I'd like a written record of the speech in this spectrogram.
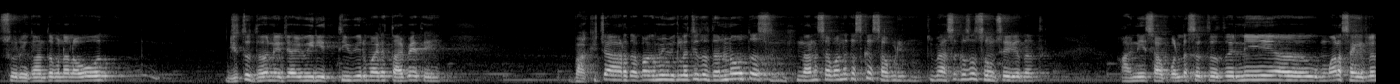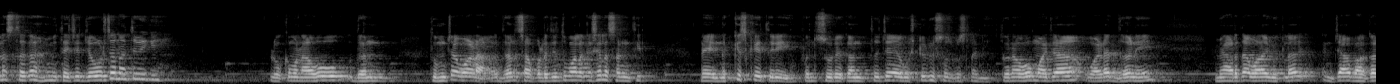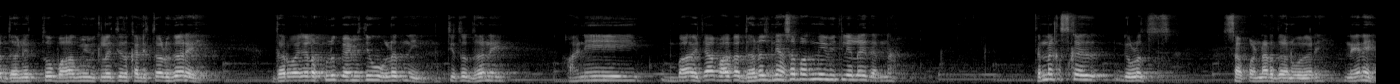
सूर्यकांत म्हणाला ओ जिथं धन आहे ज्या विहिरीत ती विहीर माझ्या ताब्यात आहे. बाकीच्या अर्धा भाग मी विकला तिथं धन नव्हतंच. नानासाहेबांना कसं काय सापडेल? तुम्ही असं कसं संशय घेतात? आणि सापडलं असतं तर त्यांनी मला सांगितलं नसतं का? मी त्याच्या जवळचा नातेवाईक आहे. लोक म्हणा हो धन तुमचा वाडा धन सापडलं ते तुम्हाला कशाला सांगतील? नाही नक्कीच काहीतरी. पण सूर्यकांतच्या गोष्टी विश्वास बसला नाही. तो ना हो माझ्या वाड्यात धन आहे. मी अर्धा वाडा विकला. ज्या भागात धन आहे तो भाग मी विकला. तिथं खाली तळघर आहे. दरवाजाला कुलूप आहे आम्ही ते उघडत नाही. तिथं धन आहे. आणि बा ज्या भागात धनच नाही असा भाग मी विकलेला आहे त्यांना. त्यांना कसं काय एवढंच सापडणार धन वगैरे? नाही नाही.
